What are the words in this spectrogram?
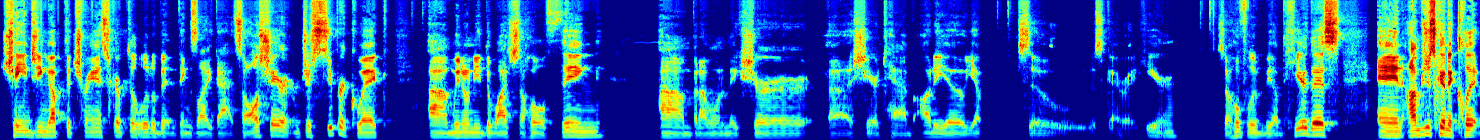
changing up the transcript a little bit and things like that. So I'll share it just super quick. Um, we don't need to watch the whole thing. Um, but I want to make sure uh, share tab audio. Yep. So this guy right here. So hopefully we'll be able to hear this. And I'm just going to click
